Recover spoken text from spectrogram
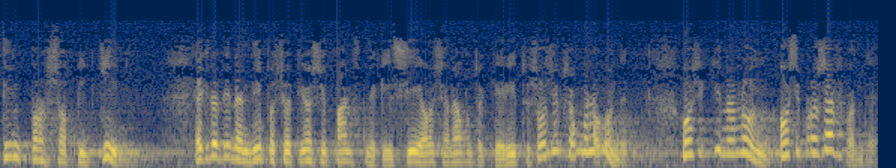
την προσωπική. Έχετε την εντύπωση ότι όσοι πάνε στην εκκλησία όσοι ανάβουν το κερί τους όσοι εξομολογούνται όσοι κοινωνούν όσοι προσεύχονται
